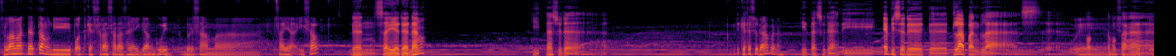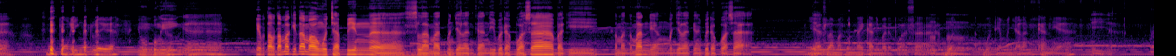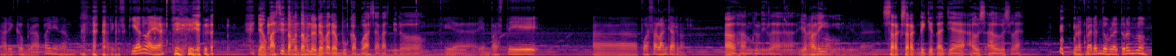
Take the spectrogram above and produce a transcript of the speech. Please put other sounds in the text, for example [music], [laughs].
Selamat datang di podcast Rasa-Rasanya Digangguin bersama saya Isal. Dan saya Danang. Kita sudah Kita sudah apa, Nang? kita sudah di episode ke-18. Wih, Tepuk, tangan. ya. Mumpung inget lo ya. [laughs] Mumpung Gitu. ingat. Oke, pertama-tama kita mau ngucapin eh, selamat menjalankan ibadah puasa bagi teman-teman yang menjalankan ibadah puasa. Ya, Ya. selamat menunaikan ibadah puasa buat Mm-mm. buat yang menjalankan ya. Iya. Hari ke berapa ini, Nang? Hari kesekian lah ya. [laughs] Iya. Gitu. Yang pasti teman-teman udah pada buka puasa pasti dong. Iya, yang pasti eh, puasa lancar, Nang. Alhamdulillah. Ya paling Alhamdulillah. serak-serak dikit aja, aus-aus lah. Berat badan udah mulai turun belum?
